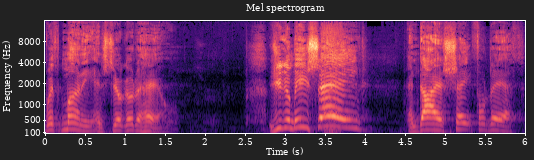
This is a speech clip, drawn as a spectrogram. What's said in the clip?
with money and still go to hell. You can be saved and die a shameful death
